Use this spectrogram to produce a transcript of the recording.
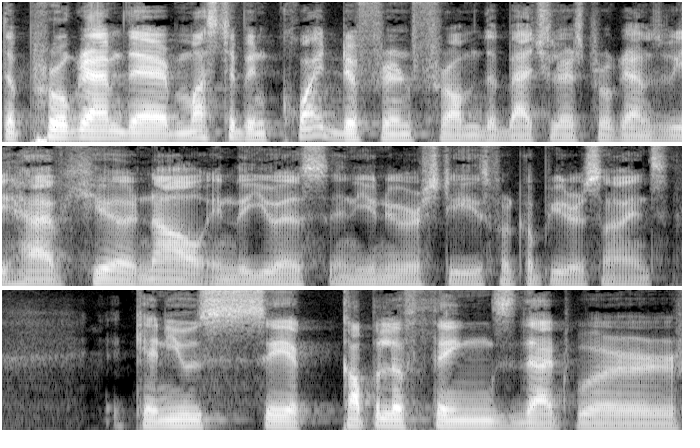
the program there must have been quite different from the bachelor's programs we have here now in the US in universities for computer science. Can you say a couple of things that were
